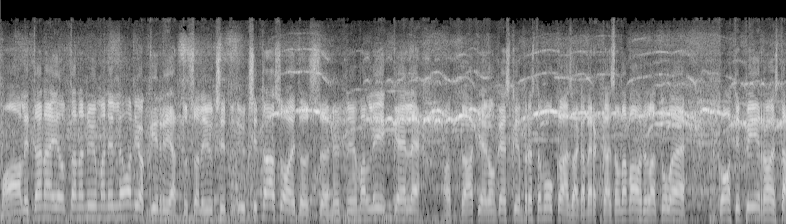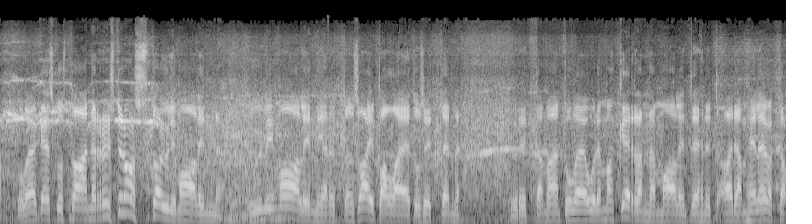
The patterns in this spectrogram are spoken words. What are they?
Maali tänä iltana Nymanille on jo kirjattu. Se oli yksi, yksi tasoitus. Nyt Nyman liikkeelle. Ottaa kiekon keskiympäristö mukaan. Aika verkkaiselta vauhdilla tulee kohti piirroista. Tulee keskustaan rystynosto yli maalin. Yli maalin ja nyt on Saipalla etu sitten. Yrittämään tulee uudemman kerran maalin tehnyt Adam Helevka.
